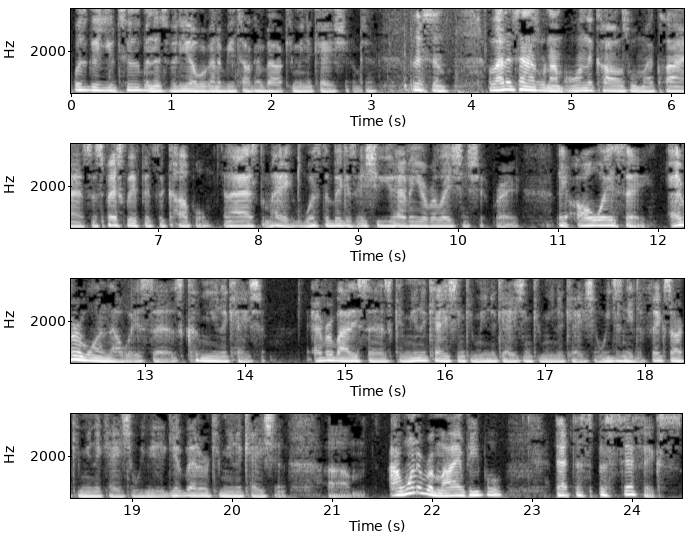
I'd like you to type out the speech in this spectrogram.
What's good, YouTube? In this video, we're going to be talking about communication. Listen, a lot of times when I'm on the calls with my clients, especially if it's a couple, and I ask them, hey, what's the biggest issue you have in your relationship, right? They always say, everyone always says communication. Everybody says communication, communication, communication. We just need to fix our communication. We need to get better at communication. Um, I want to remind people that the specifics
